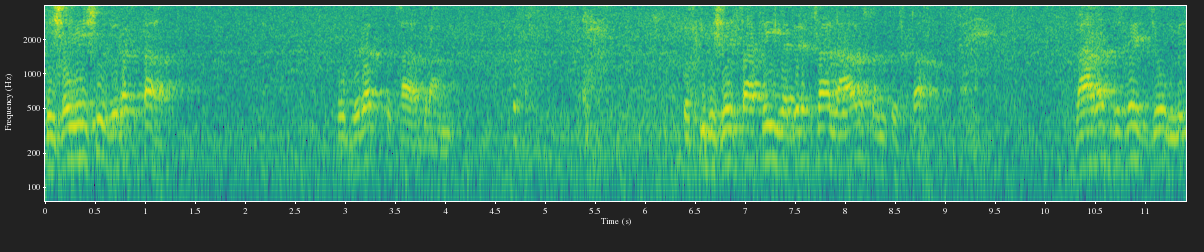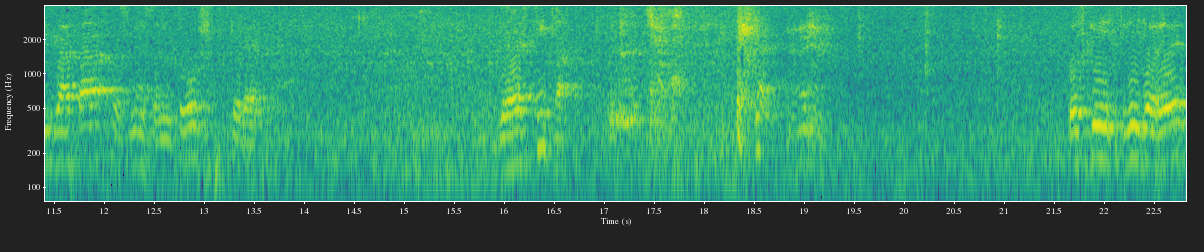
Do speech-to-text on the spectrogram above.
विषयेशु विरक्ता। वो विरक्त था ब्राह्मण। उसकी विशेषता थी यदृक्षा लाभ संतुष्टा। प्रारब्ध से जो मिल जाता, उसमें संतोष के रहते। गृहस्थी था। उसकी स्त्री जो है,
